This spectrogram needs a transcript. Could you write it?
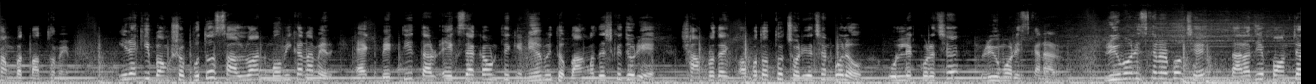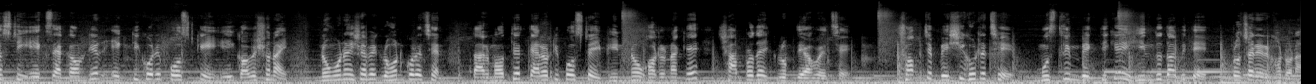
সংবাদ মাধ্যমে। ইরাকি বংশোদ্ভূত সালওয়ান মমিকা নামের এক ব্যক্তি তার এক্স অ্যাকাউন্ট থেকে নিয়মিত বাংলাদেশকে জড়িয়ে সাম্প্রদায়িক অপতথ্য ছড়িয়েছেন বলেও উল্লেখ করেছে রিউমর স্ক্যানার। রিউমর স্ক্যানার বলছে, তারা যে পঞ্চাশটি এক্স অ্যাকাউন্টের একটি করে পোস্টকে এই গবেষণায় নমুনা হিসাবে গ্রহণ করেছেন, তার মধ্যে তেরোটি পোস্টেই ভিন্ন ঘটনাকে সাম্প্রদায়িক রূপ দেওয়া হয়েছে। সবচেয়ে বেশি ঘটেছে মুসলিম ব্যক্তিকে হিন্দু দাবিতে প্রচারের ঘটনা।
